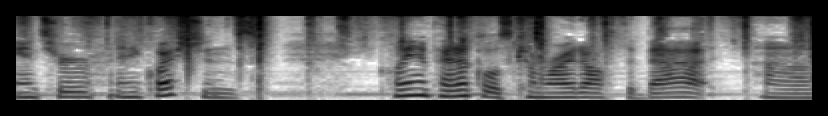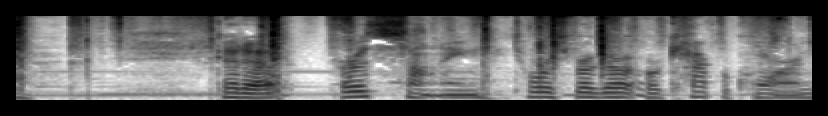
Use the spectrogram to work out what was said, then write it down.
answer any questions. Queen of Pentacles come right off the bat. Uh, got a Earth sign, Taurus, Virgo, or Capricorn.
